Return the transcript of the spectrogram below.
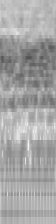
you.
